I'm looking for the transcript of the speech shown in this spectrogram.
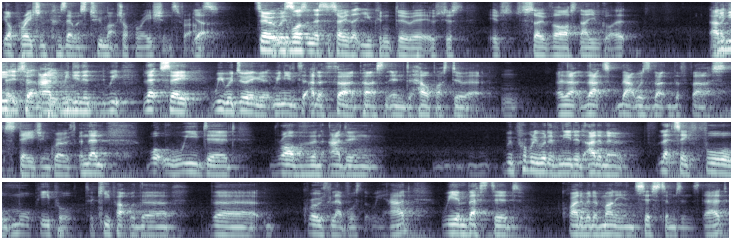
the operation because there was too much operations for us. Yeah. So it was it wasn't necessarily that you can do it. It was just it's so vast now. You've got it. we needed to add, we needed we let's say we were doing it we needed to add a third person in to help us do it Mm. and that that's that was the, the first stage in growth and then what we did rather than adding we probably would have needed i don't know let's say four more people to keep up with the the growth levels that we had we invested quite a bit of money in systems instead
